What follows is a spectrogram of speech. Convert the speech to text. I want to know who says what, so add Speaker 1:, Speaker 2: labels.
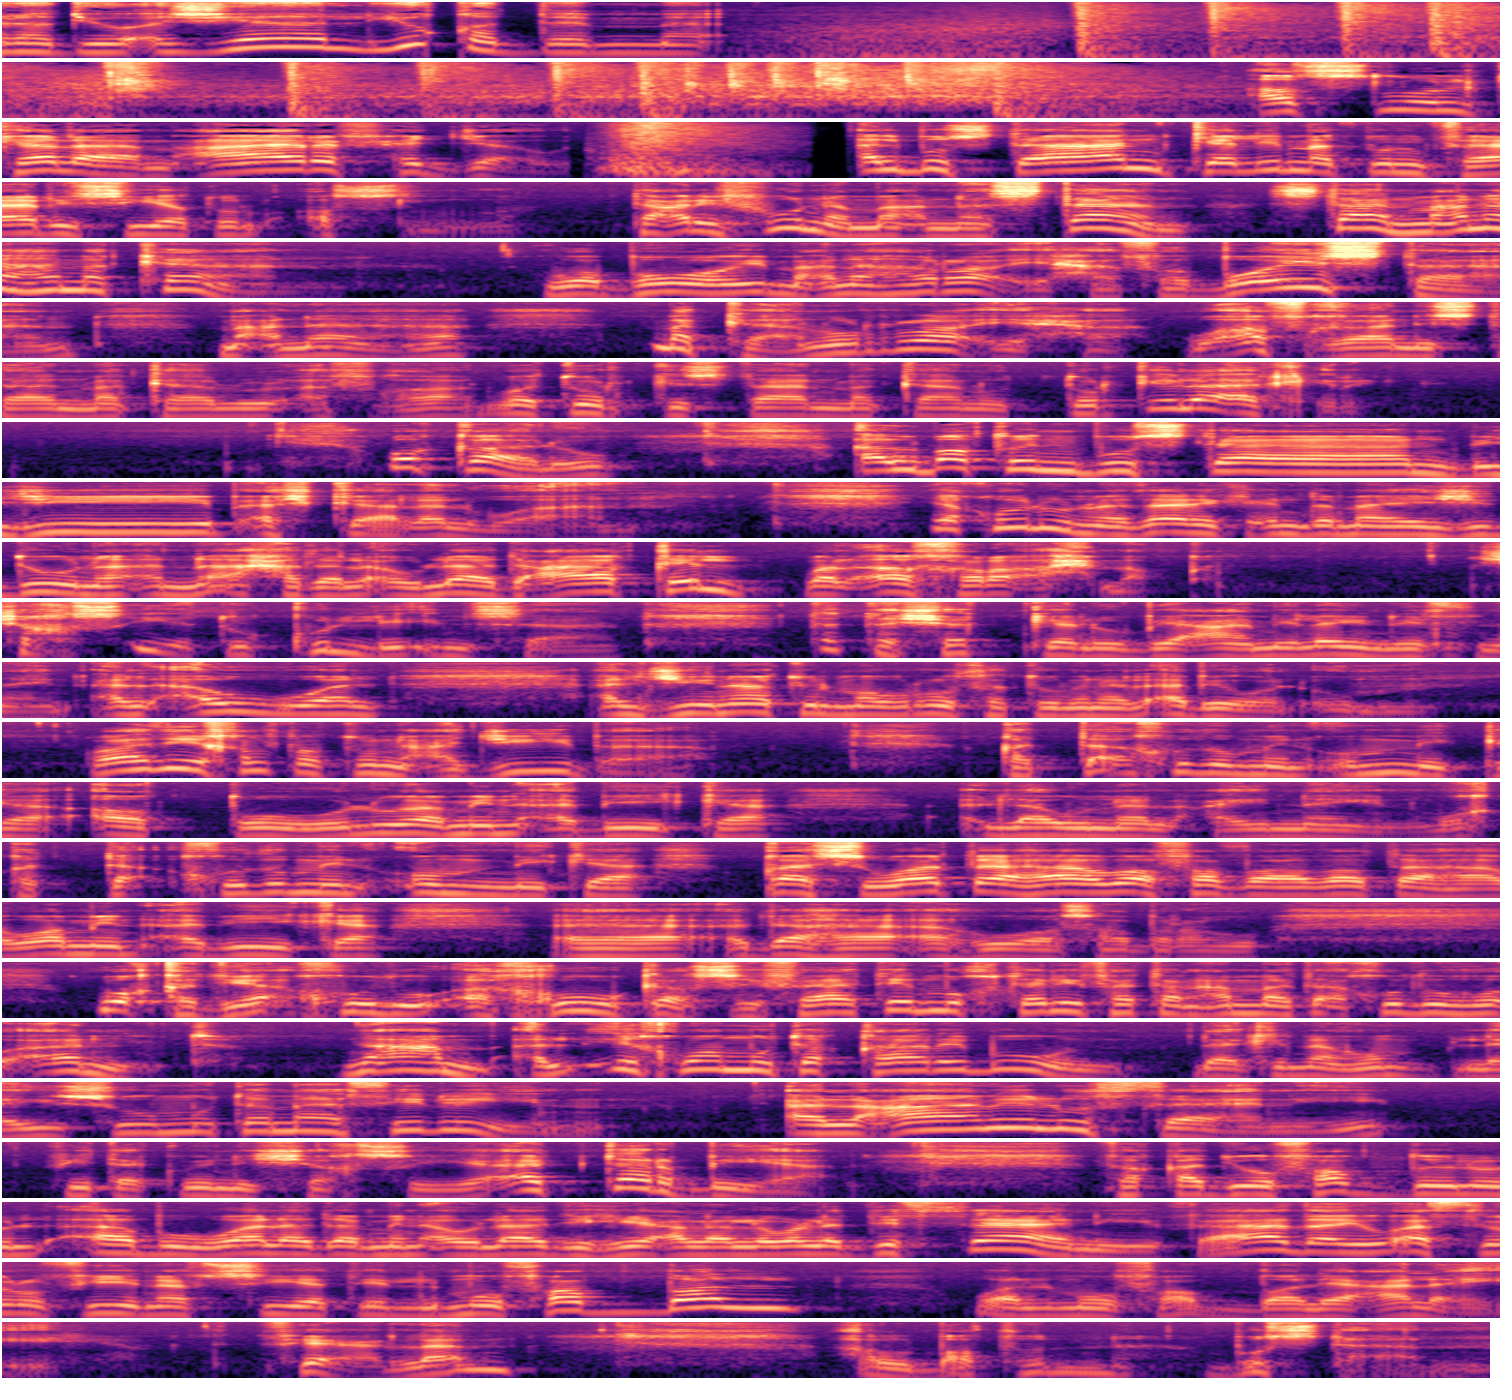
Speaker 1: راديو أجيال يقدم.
Speaker 2: أصل الكلام عارف حجاوي البستان كلمة فارسية الأصل. تعرفون معنى ستان؟ ستان معناها مكان. وبوي معناها رائحة. فبويستان معناها مكان الرائحة. وأفغانستان مكان الأفغان. وتركستان مكان الترك. إلى آخره. وقالوا البطن بستان بجيب أشكال ألوان. يقولون ذلك عندما يجدون أن أحد الأولاد عاقل والآخر أحمق. شخصية كل إنسان تتشكل بعاملين اثنين. الأول الجينات الموروثة من الأب والأم. وهذه خلطة عجيبة. قد تأخذ من أمك الطول ومن أبيك لون العينين وقد تأخذ من أمك قسوتها وفظاظتها ومن أبيك آه، دهاءه وصبره. وقد يأخذ أخوك صفات مختلفة عما تأخذه أنت. نعم الإخوة متقاربون لكنهم ليسوا متماثلين. العامل الثاني في تكوين الشخصية التربية. فقد يفضل الأب ولد من أولاده على الولد الثاني فهذا يؤثر في نفسية المفضل والمفضل عليه فعلا البطن بستان.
